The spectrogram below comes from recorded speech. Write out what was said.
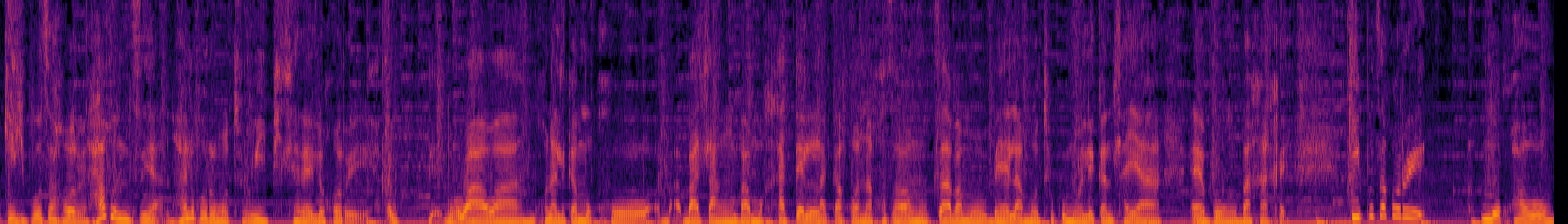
ke a ipotsa gore ha go ntse yana ha e le gore motho o iphitlhela e le gore eh, wa wa go na le ka mokgwa ba- batlang ba mo gatelela ka gona kgotsa ba mo tsaya ba mo beela mo thoko mo le ka ntlha ya eh, bong ba gage ke ipotsa gore mokgwa o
